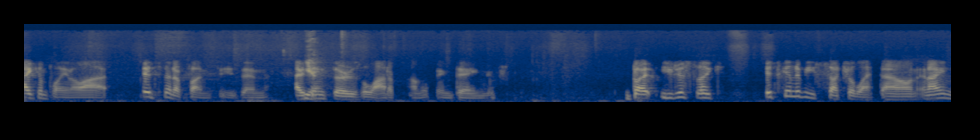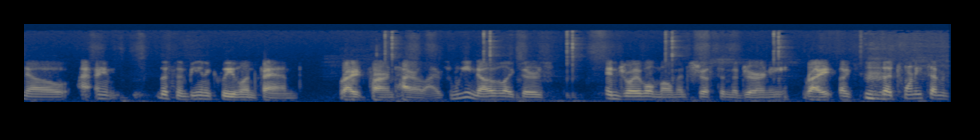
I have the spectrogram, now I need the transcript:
I complain a lot. It's been a fun season. I yeah. think there's a lot of promising things. But you just like it's going to be such a letdown and I know I mean listen, being a Cleveland fan, right, for our entire lives, we know like there's enjoyable moments just in the journey, right? Like mm-hmm. the 2017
